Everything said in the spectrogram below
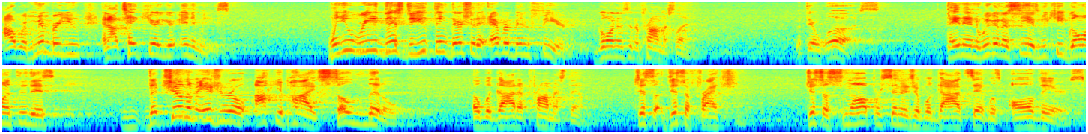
I'll remember you and I'll take care of your enemies. When you read this, do you think there should have ever been fear going into the promised land? But there was. They didn't, we're going to see as we keep going through this, the children of Israel occupied so little of what God had promised them. Just a, just a fraction. Just a small percentage of what God said was all theirs.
